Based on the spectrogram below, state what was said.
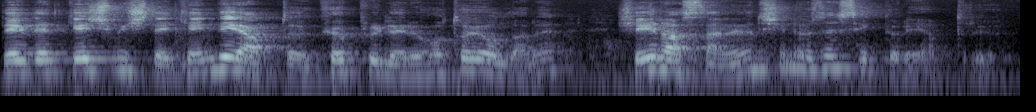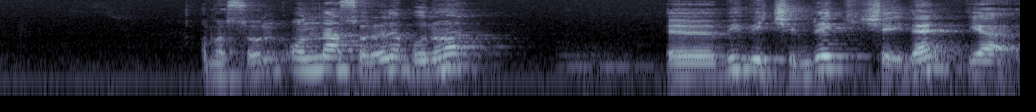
Devlet geçmişte kendi yaptığı köprüleri, otoyolları, şehir hastanelerini şimdi özel sektöre yaptırıyor. Ama son, ondan sonra da bunu e, bir biçimde şeyden ya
